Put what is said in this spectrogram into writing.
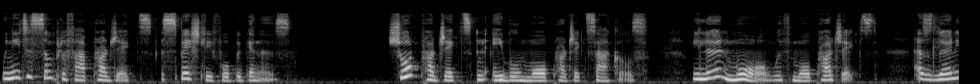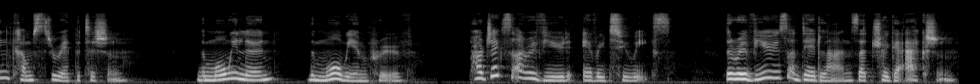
we need to simplify projects, especially for beginners. Short projects enable more project cycles. We learn more with more projects, as learning comes through repetition. The more we learn, the more we improve. Projects are reviewed every two weeks. The reviews are deadlines that trigger action.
